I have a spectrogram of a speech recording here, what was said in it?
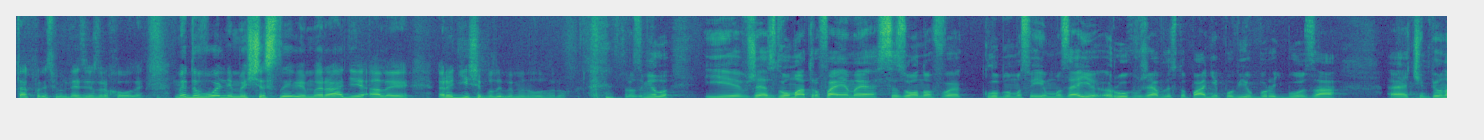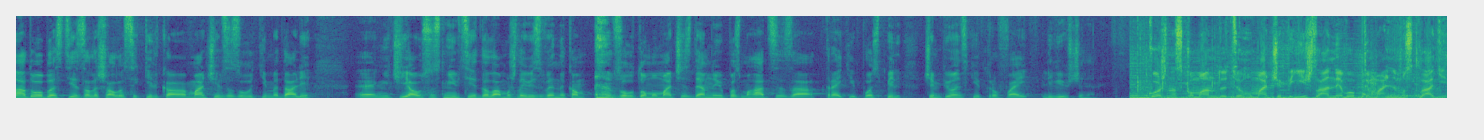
Так, в принципі, ми десь розраховували. Ми довольні, ми щасливі, ми раді, але радіше були б минулого року. Зрозуміло. І вже з двома трофеями сезону в клубному своєму музеї рух вже в листопаді повів боротьбу за е, чемпіонат області. Залишалося кілька матчів за золоті медалі. Е, Нічия у Соснівці дала можливість винникам в золотому матчі з Демною позмагатися за третій поспіль чемпіонський трофей Львівщини. Кожна з команд до цього матчу підійшла не в оптимальному складі.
